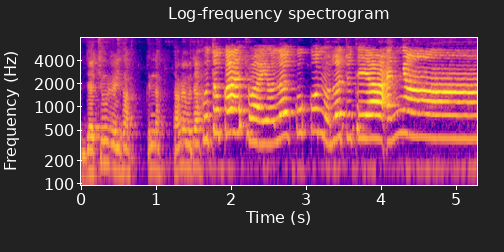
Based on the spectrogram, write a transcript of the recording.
이제 친구들 인사 끝나. 다음에 보자. 구독과 좋아요를 꾹꾹 눌러주세요. 안녕.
